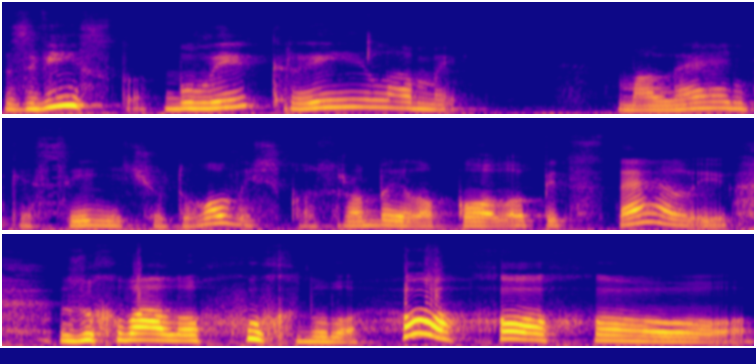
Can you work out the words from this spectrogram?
звісно, були крилами. Маленьке синє чудовисько зробило коло під стелею, зухвало хухнуло хо-хо-хо.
